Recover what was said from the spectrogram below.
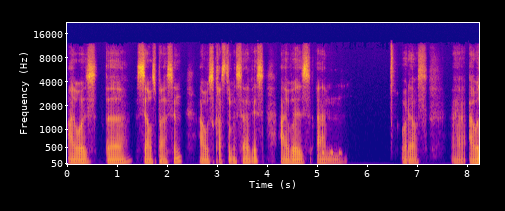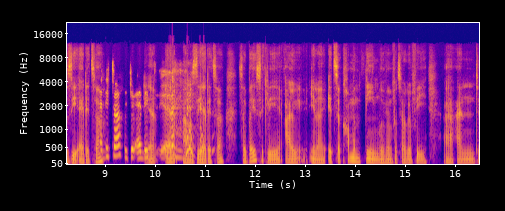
I was the salesperson, I was customer service, I was um, what else? Uh, I was the editor. Editor? Did you edit? Yeah, yeah. yeah, I was the editor. So basically, I, you know, it's a common theme within photography. Uh, and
